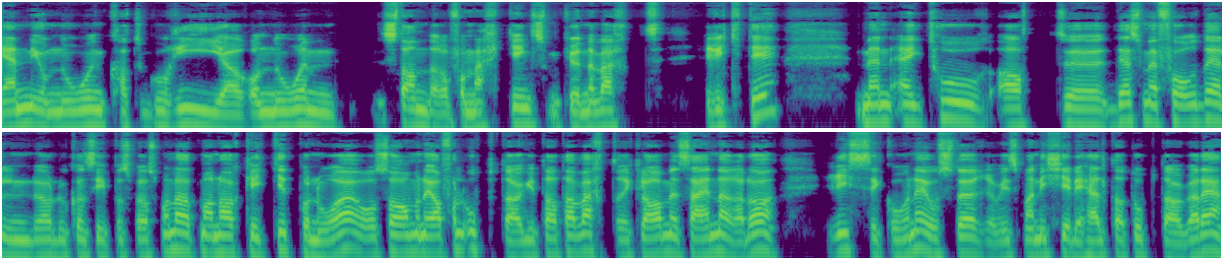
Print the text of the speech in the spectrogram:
enige om noen kategorier og noen standarder for merking som kunne vært riktig. Men jeg tror at eh, det som er fordelen når du kan si på spørsmålet, er at man har klikket på noe, og så har man iallfall oppdaget at det har vært reklame seinere. Risikoen er jo større hvis man ikke i det hele tatt oppdager det.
